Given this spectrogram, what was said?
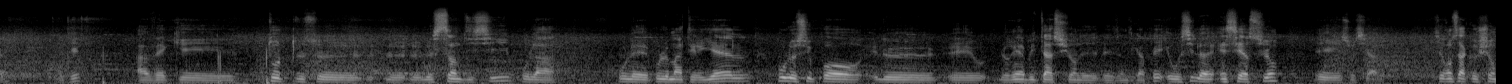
hein, avec tout le, centre d'ici pour, le matériel, pour le support de, de réhabilitation des, handicapés et aussi l'insertion sociale. C'est comme ça que Champ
